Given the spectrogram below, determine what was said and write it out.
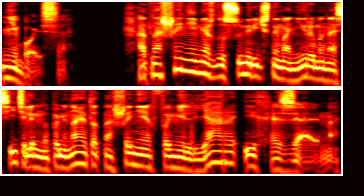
«Не бойся. Отношения между сумеречным аниром и носителем напоминают отношения фамильяра и хозяина.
